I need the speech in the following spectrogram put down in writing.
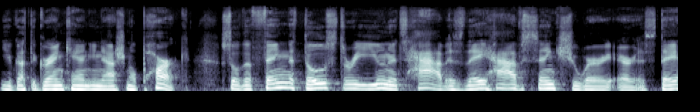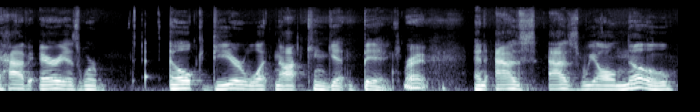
you've got the Grand Canyon National Park. So the thing that those three units have is they have sanctuary areas. They have areas where elk, deer, whatnot can get big. Right. And as as we all know,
